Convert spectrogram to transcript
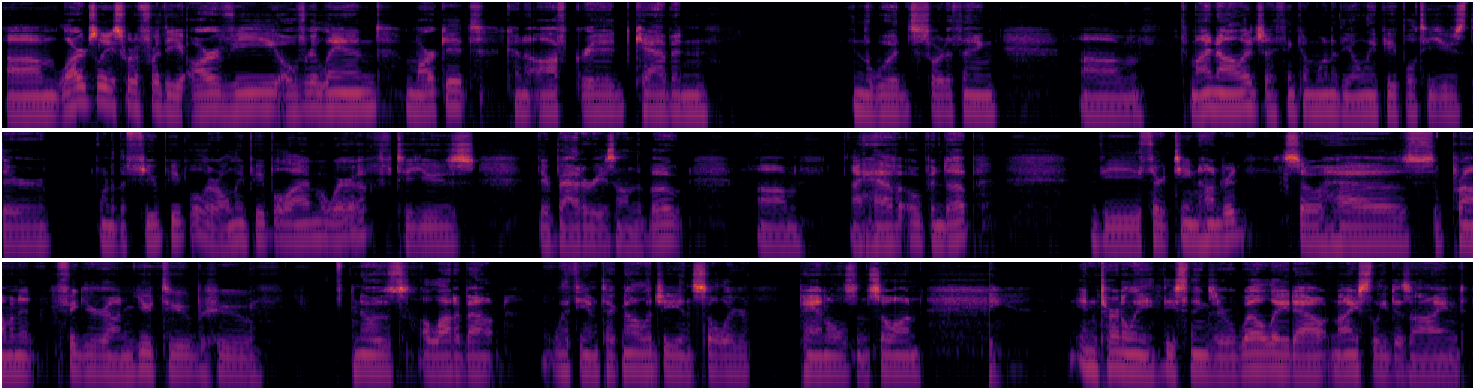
Um, largely sort of for the RV overland market, kind of off grid cabin in the woods sort of thing. Um, to my knowledge, I think I'm one of the only people to use their, one of the few people or only people I'm aware of to use their batteries on the boat. Um, I have opened up the 1300, so has a prominent figure on YouTube who knows a lot about lithium technology and solar panels and so on. internally, these things are well laid out, nicely designed,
